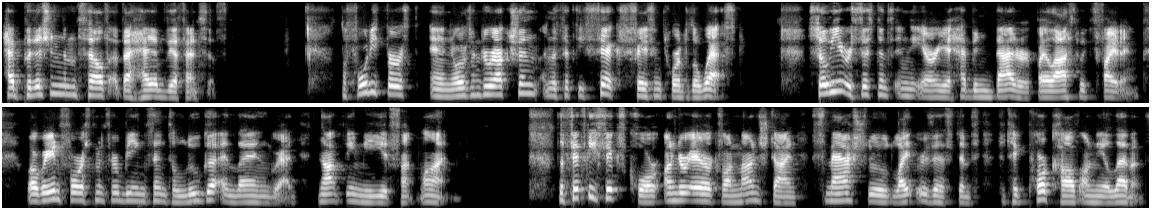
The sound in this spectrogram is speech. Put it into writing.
had positioned themselves at the head of the offensive the 41st in a northern direction, and the 56th facing towards the west. Soviet resistance in the area had been battered by last week's fighting, while reinforcements were being sent to Luga and Leningrad, not the immediate front line. The 56th Corps under Erich von Manstein smashed through light resistance to take Porkhov on the 11th,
